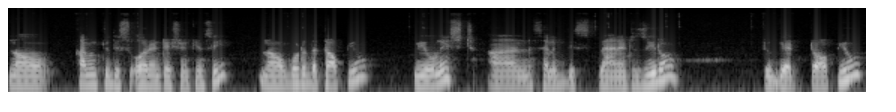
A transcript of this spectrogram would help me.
Now coming to this orientation you can see. Now go to the top view view list and select this planet 0 to get top view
